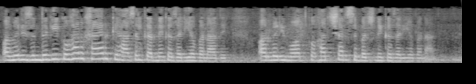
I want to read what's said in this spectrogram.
اور میری زندگی کو ہر خیر کے حاصل کرنے کا ذریعہ بنا دے، اور میری موت کو ہر شر سے بچنے کا ذریعہ بنا دے۔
